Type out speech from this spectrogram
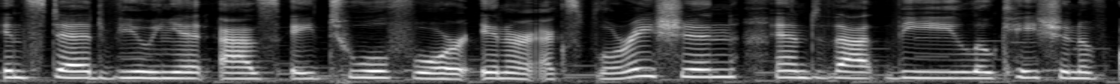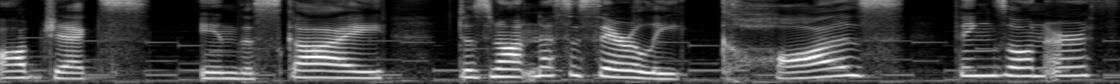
instead, viewing it as a tool for inner exploration, and that the location of objects in the sky does not necessarily cause things on Earth,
